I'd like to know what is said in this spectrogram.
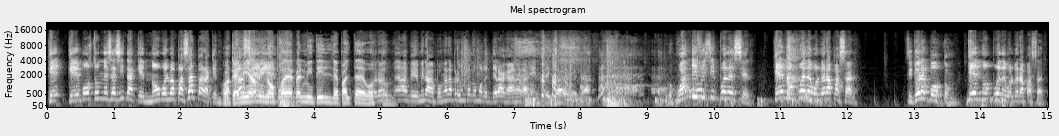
¿qué, qué Boston necesita que no vuelva a pasar para que empate Porque la Miami serie? no puede permitir de parte de Pero, Boston. ah, mira, pongan la pregunta como les dé la gana a la gente ya, de verdad. ¿cuán difícil puede ser? ¿Qué no puede volver a pasar? Si tú eres Boston, ¿qué no puede volver a pasar?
